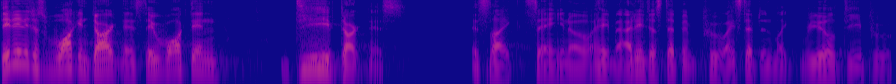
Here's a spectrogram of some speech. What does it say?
They didn't just walk in darkness, they walked in deep darkness. It's like saying, you know, hey man, I didn't just step in poo, I stepped in like real deep poo.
